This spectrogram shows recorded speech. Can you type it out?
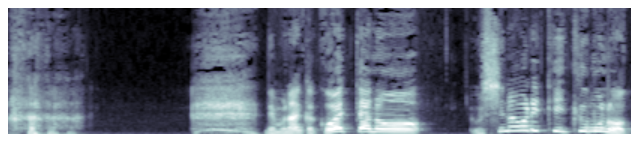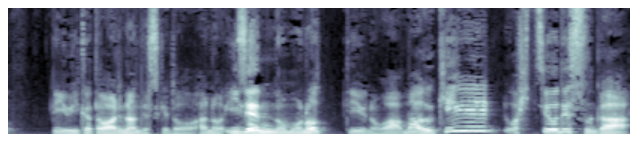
でもなんかこうやってあの、失われていくものっていう言い方はあれなんですけど、あの、以前のものっていうのは、まあ受け入れは必要ですが、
